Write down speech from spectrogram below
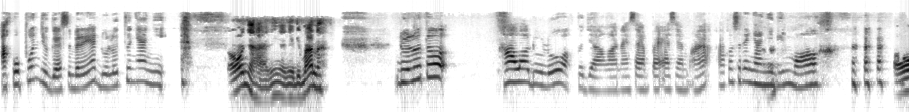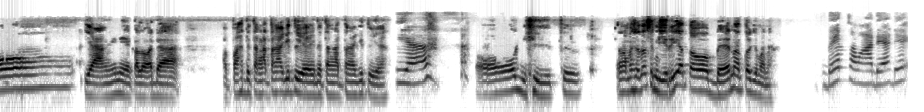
Aku pun juga sebenarnya dulu tuh nyanyi. oh nyanyi nyanyi di mana Dulu tuh kalau dulu waktu zaman SMP SMA aku sering nyanyi di mall. oh yang ini ya kalau ada apa di tengah-tengah gitu ya di tengah-tengah gitu ya Iya. oh gitu Nah, maksudnya sendiri atau band atau gimana Band sama adik-adik.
